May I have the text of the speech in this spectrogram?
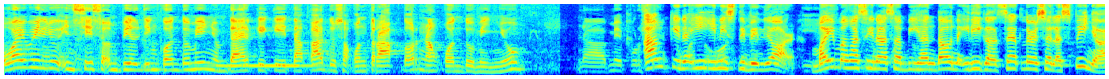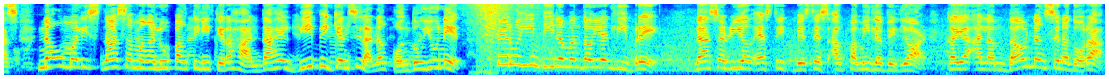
Why will you insist on building condominium? Dahil kikita ka do sa contractor ng condominium Ang kinaiinis ni Villar, may mga sinasabihan daw na illegal settlers sa Las Piñas na umalis na sa mga lupang tinitirahan dahil bibigyan sila ng condo unit. Pero hindi naman daw yan libre. Nasa real estate business ang pamilya Villar, kaya alam daw ng senadora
